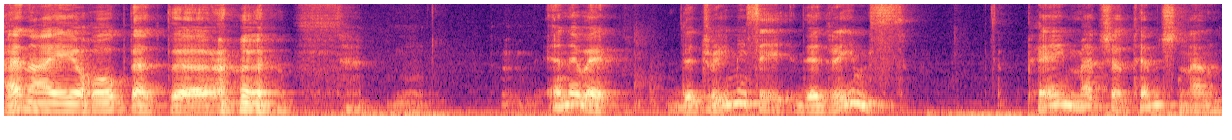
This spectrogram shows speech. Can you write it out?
And I hope that... Uh, anyway, the dream is the dreams. Pay much attention and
